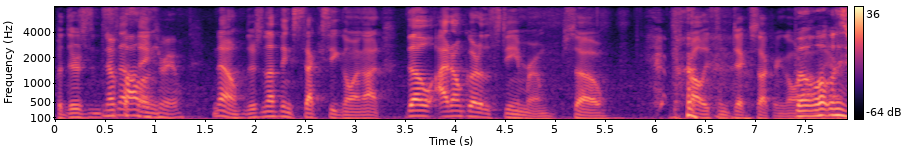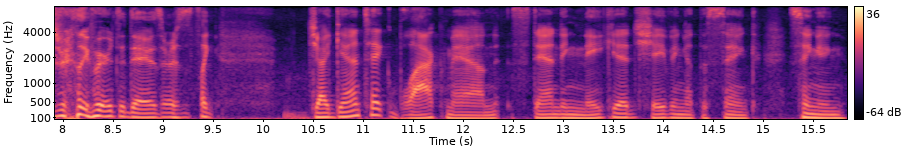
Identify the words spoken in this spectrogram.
But there's No nothing, follow-through. No, there's nothing sexy going on. Though I don't go to the steam room, so probably some dick sucking going But on. But what there. was really weird today is there was this like gigantic black man standing naked, shaving at the sink, singing,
